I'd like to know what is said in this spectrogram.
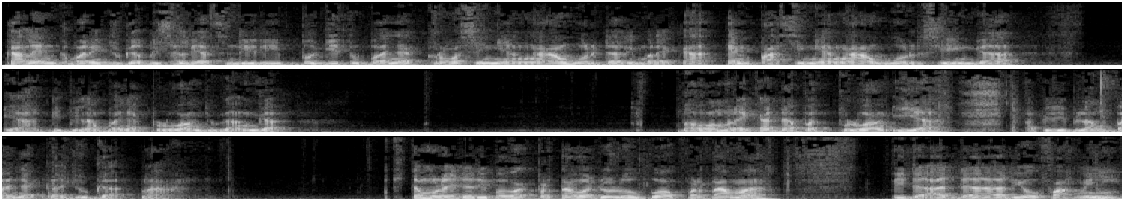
kalian kemarin juga bisa lihat sendiri begitu banyak crossing yang ngawur dari mereka, end passing yang ngawur sehingga ya dibilang banyak peluang juga enggak. Bahwa mereka dapat peluang iya, tapi dibilang banyak enggak juga. Nah, kita mulai dari babak pertama dulu. Babak pertama tidak ada Rio Fahmi,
